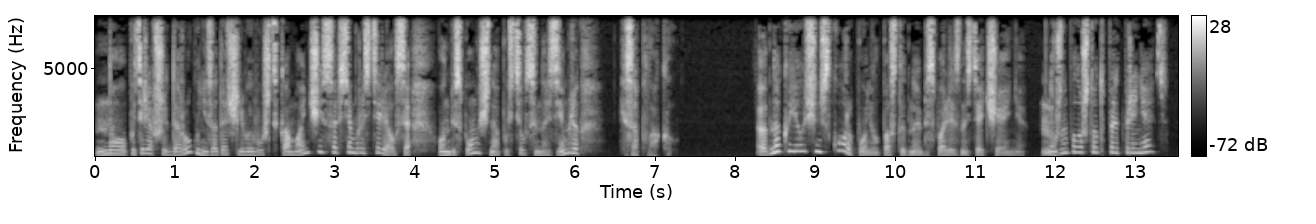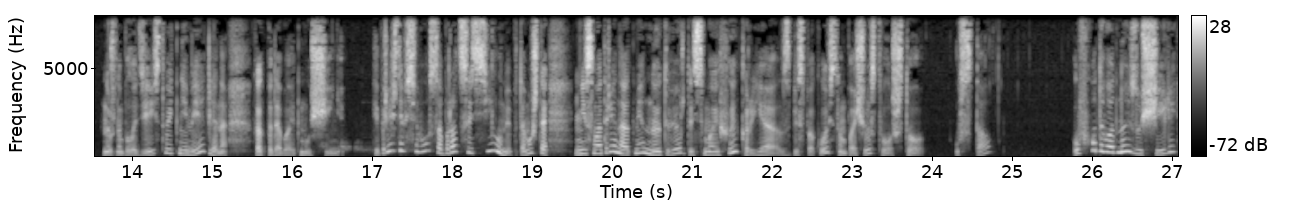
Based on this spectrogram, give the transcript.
Но, потерявший дорогу, незадачливый вождь Каманчи совсем растерялся. Он беспомощно опустился на землю и заплакал. Однако я очень скоро понял постыдную бесполезность отчаяния. Нужно было что-то предпринять, нужно было действовать немедленно, как подобает мужчине и прежде всего собраться силами, потому что, несмотря на отменную твердость моих икр, я с беспокойством почувствовал, что устал. У входа в одно из ущелий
